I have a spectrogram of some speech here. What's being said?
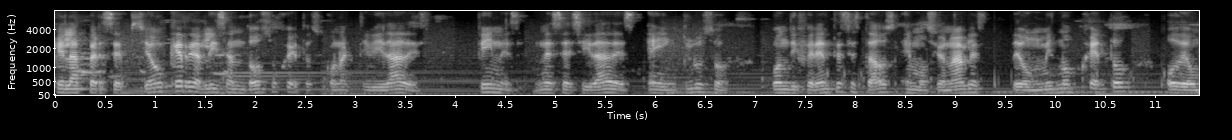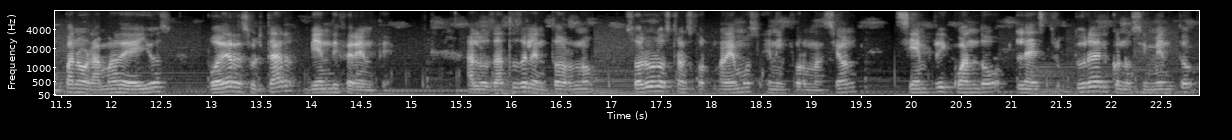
que la percepción que realizan dos sujetos con actividades fines, necesidades e incluso con diferentes estados emocionales de un mismo objeto o de un panorama de ellos puede resultar bien diferente. A los datos del entorno solo los transformaremos en información siempre y cuando la estructura del conocimiento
